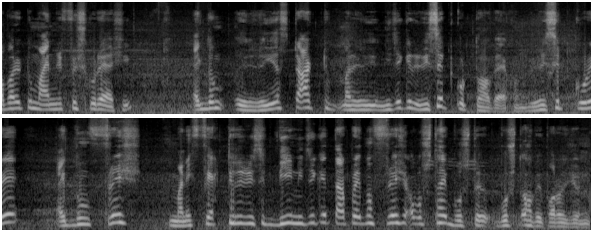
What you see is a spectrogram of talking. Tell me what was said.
আবার একটু মাইন্ড রিফ্রেশ করে আসি। একদম রিস্টার্ট মানে নিজেকে রিসেট করতে হবে এখন। রিসেট করে একদম ফ্রেশ মানে ফ্যাক্টরি রিসিট দিয়ে নিজেকে তারপর একদম ফ্রেশ অবস্থায় বসতে বসতে হবে পড়ার জন্য।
